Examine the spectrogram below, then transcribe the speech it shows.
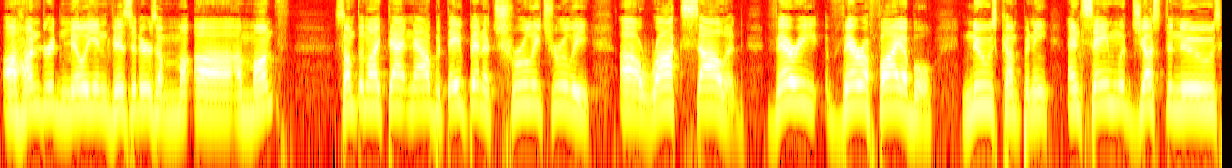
100 million visitors a, mo- uh, a month something like that now, but they've been a truly, truly uh, rock solid, very verifiable news company. And same with Just the News,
